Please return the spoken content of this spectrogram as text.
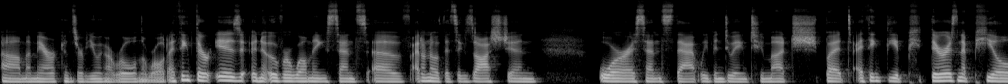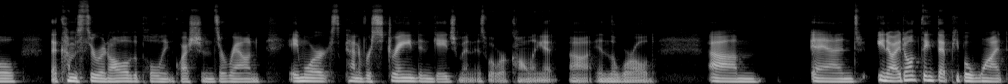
um, Americans are viewing our role in the world. I think there is an overwhelming sense of I don't know if it's exhaustion or a sense that we've been doing too much. But I think the there is an appeal that comes through in all of the polling questions around a more kind of restrained engagement, is what we're calling it uh, in the world. Um, and you know, I don't think that people want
